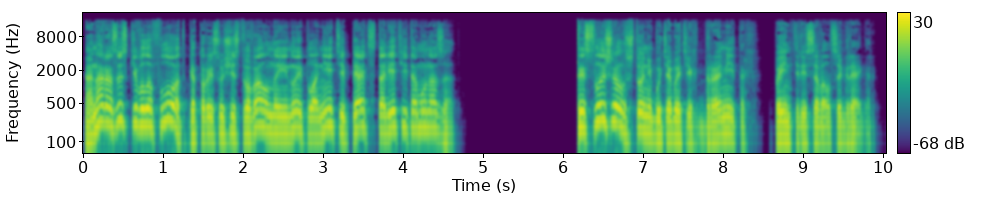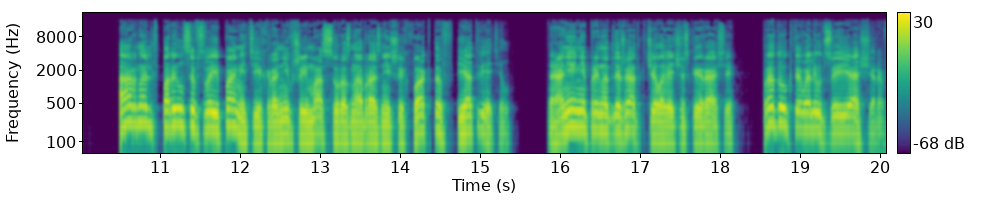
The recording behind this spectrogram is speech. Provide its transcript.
Она разыскивала флот, который существовал на иной планете пять столетий тому назад. «Ты слышал что-нибудь об этих драмитах?» — поинтересовался Грегор. Арнольд порылся в своей памяти, хранившей массу разнообразнейших фактов, и ответил. «Они не принадлежат к человеческой расе. Продукт эволюции ящеров.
